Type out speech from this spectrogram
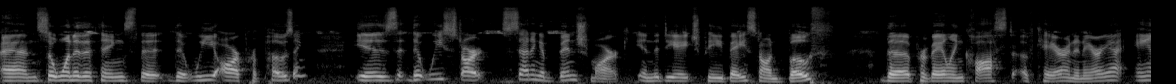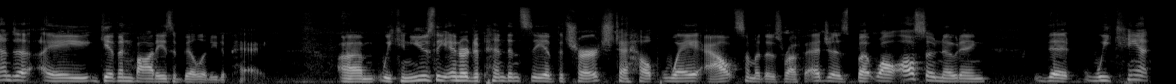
And so, one of the things that, that we are proposing is that we start setting a benchmark in the DHP based on both the prevailing cost of care in an area and a, a given body's ability to pay. Um, we can use the interdependency of the church to help weigh out some of those rough edges, but while also noting that we can't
